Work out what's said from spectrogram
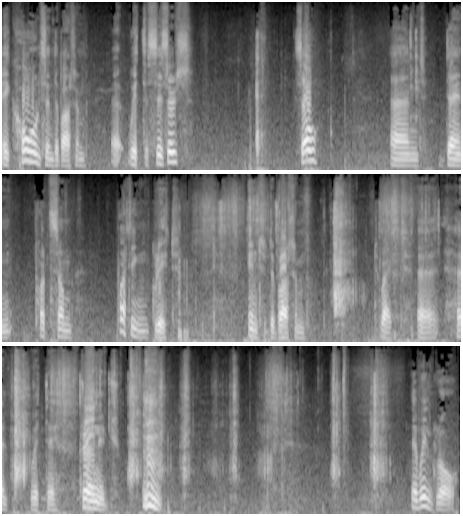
make holes in the bottom uh, with the scissors so and then put some potting grit into the bottom to act uh, help with the drainage. they will grow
